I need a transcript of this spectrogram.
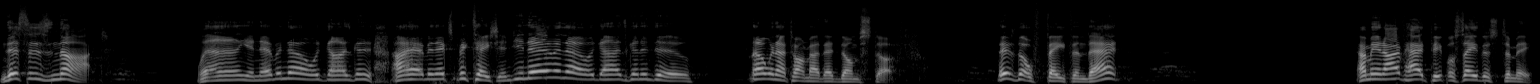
This is not Well, you never know what God's going to do. I have an expectation. You never know what God's going to do. No, we're not talking about that dumb stuff. There's no faith in that. I mean, I've had people say this to me.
